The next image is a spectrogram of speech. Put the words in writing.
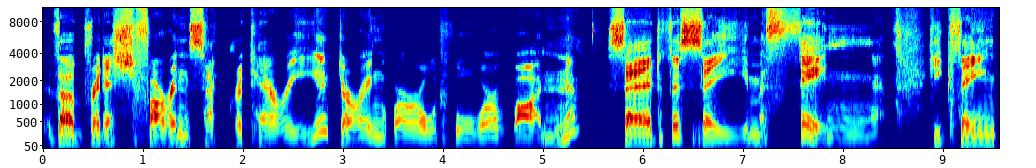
the British Foreign Secretary during World War I, said the same thing. He claimed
